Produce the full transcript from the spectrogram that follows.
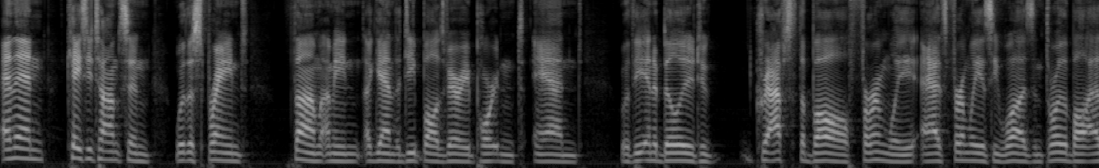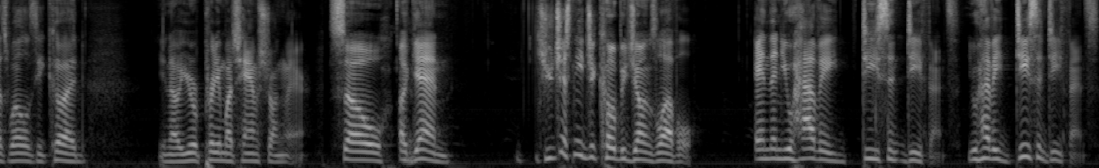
And then Casey Thompson with a sprained thumb. I mean, again, the deep ball is very important, and with the inability to grasp the ball firmly, as firmly as he was, and throw the ball as well as he could, you know, you were pretty much hamstrung there. So again, you just need Jacoby Jones level, and then you have a decent defense. You have a decent defense.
